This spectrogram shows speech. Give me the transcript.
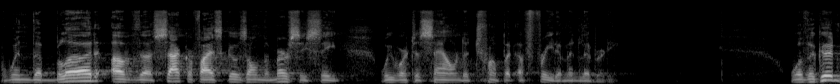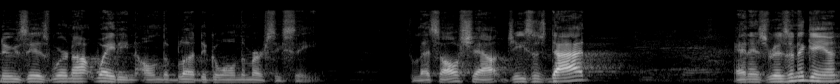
when the blood of the sacrifice goes on the mercy seat, we were to sound a trumpet of freedom and liberty. Well, the good news is we're not waiting on the blood to go on the mercy seat. Let's all shout Jesus died and has risen again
